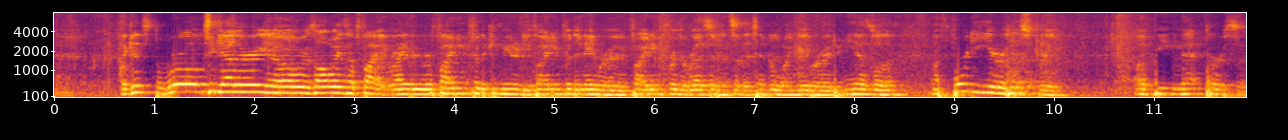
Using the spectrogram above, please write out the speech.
against the world together. You know, it was always a fight, right? We were fighting for the community, fighting for the neighborhood, fighting for the residents of the Tenderloin neighborhood. And he has a, a 40-year history of being that person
